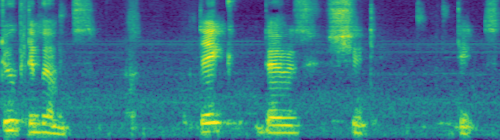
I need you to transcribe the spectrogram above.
Took the bones. Take those shit things.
